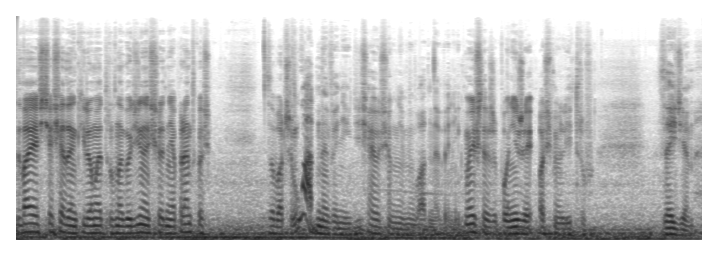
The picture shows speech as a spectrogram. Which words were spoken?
27 km na godzinę średnia prędkość. Zobaczymy, ładny wynik. Dzisiaj osiągniemy ładny wynik. Myślę, że poniżej 8 litrów zejdziemy.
